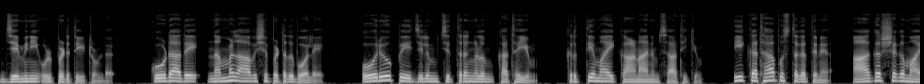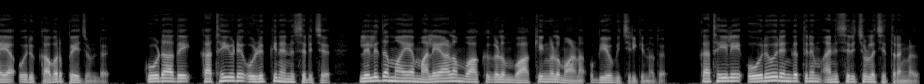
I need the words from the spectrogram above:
ജെമിനി ഉൾപ്പെടുത്തിയിട്ടുണ്ട്. കൂടാതെ നമ്മൾ ആവശ്യപ്പെട്ടതുപോലെ ഓരോ പേജിലും ചിത്രങ്ങളും കഥയും കൃത്യമായി കാണാനും സാധിക്കും. ഈ കഥാപുസ്തകത്തിന് ആകർഷകമായ ഒരു കവർ പേജുണ്ട്. കൂടാതെ കഥയുടെ ഒഴുക്കിനനുസരിച്ച് ലളിതമായ മലയാളം വാക്കുകളും വാക്യങ്ങളുമാണ് ഉപയോഗിച്ചിരിക്കുന്നത്. കഥയിലെ ഓരോ രംഗത്തിനും അനുസരിച്ചുള്ള ചിത്രങ്ങൾ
